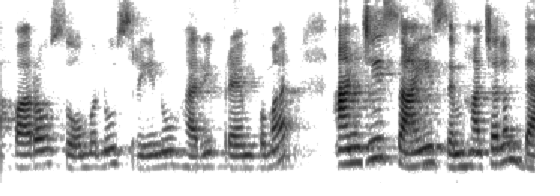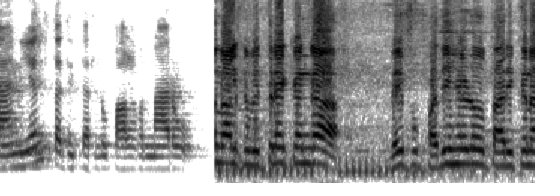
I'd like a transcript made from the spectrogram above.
అప్పారావు సోములు శ్రీను హరి ప్రేమ్ కుమార్ అంజీ సాయి సింహాచలం డానియల్ తదితరులు పాల్గొన్నారు. వ్యతిరేకంగా రేపు పదిహేడవ తారీఖున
